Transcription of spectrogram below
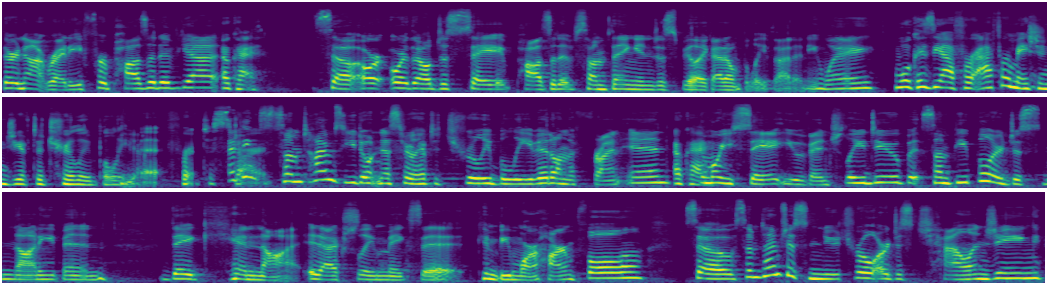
they're not ready for positive yet. Okay. So, or, or they'll just say positive something and just be like, I don't believe that anyway. Well, because yeah, for affirmations, you have to truly believe yeah. it for it to start. I think sometimes you don't necessarily have to truly believe it on the front end. Okay. The more you say it, you eventually do. But some people are just not even, they cannot. It actually makes it, can be more harmful. So sometimes just neutral or just challenging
